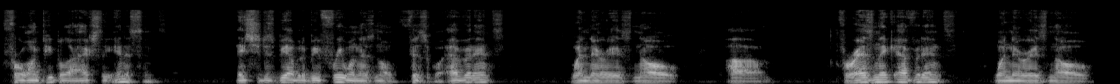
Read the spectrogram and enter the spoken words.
for when people are actually innocent. They should just be able to be free when there's no physical evidence, when there is no um, forensic evidence, when there is no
